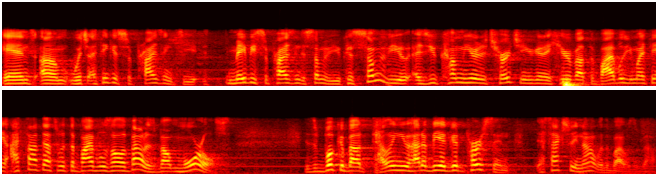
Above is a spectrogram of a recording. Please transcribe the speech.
and um, which I think is surprising to you, maybe surprising to some of you, because some of you, as you come here to church and you're going to hear about the Bible, you might think, I thought that's what the Bible is all about. It's about morals. It's a book about telling you how to be a good person. That's actually not what the Bible's about.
